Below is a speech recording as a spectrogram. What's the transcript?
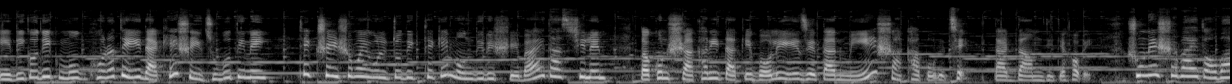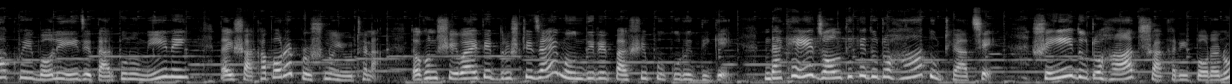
এদিক ওদিক মুখ ঘোরাতেই দেখে সেই যুবতী নেই। ঠিক সেই সময় উল্টো দিক থেকে মন্দিরের সেবায় আসছিলেন। তখন শাখারি তাকে বলে যে তার মেয়ে শাখা পড়েছে। তার দাম দিতে হবে। শুনে সেবায়ত অবাক হয়ে বলে যে তার কোনো মেয়ে নেই, তাই শাখা পড়ার প্রশ্নই ওঠে না। তখন সেবায়তের দৃষ্টি যায় মন্দিরের পাশে পুকুরের দিকে। দেখে জল থেকে দুটো হাত উঠে আছে। সেই দুটো হাত শাখারির পরানো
